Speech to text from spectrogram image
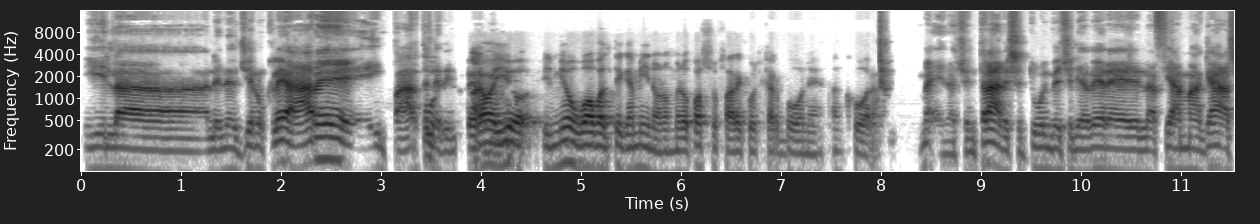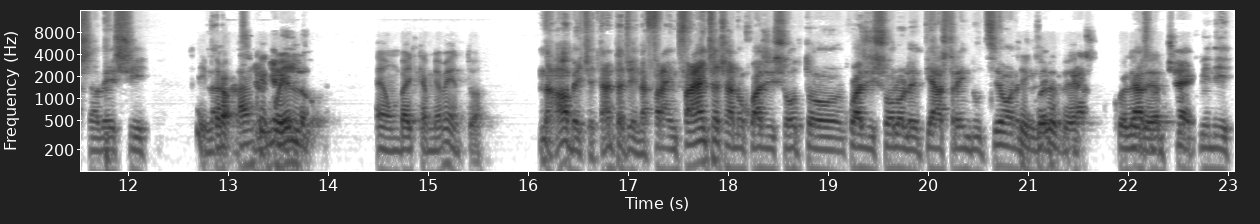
il, l'energia nucleare e in parte uh, le rinnovabili. Però io il mio uovo al tegamino non me lo posso fare col carbone ancora. Beh, è una centrale, se tu invece di avere la fiamma a gas avessi... Sì, la, però anche quello è un bel cambiamento. No, beh, c'è tanta gente. In Francia hanno quasi sotto, quasi solo le piastre a induzione. Sì, quello esempio, è vero. Quello è vero. c'è, quindi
